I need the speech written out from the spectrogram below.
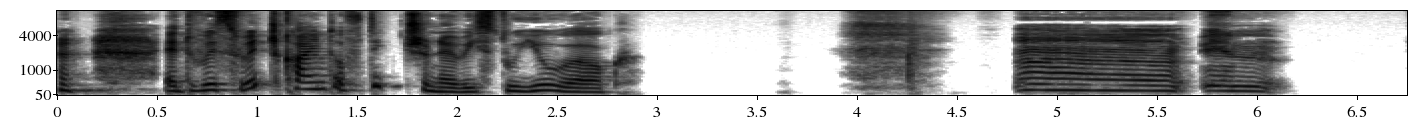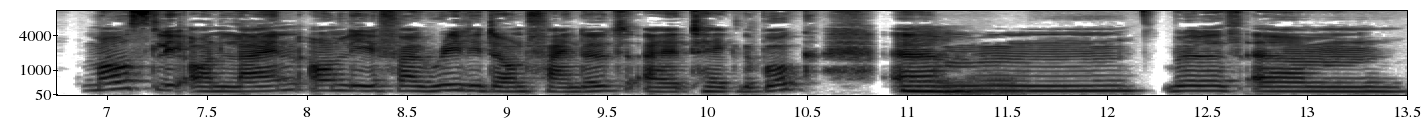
and with which kind of dictionaries do you work? Mm, in mostly online. Only if I really don't find it, I take the book. Um, With um,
